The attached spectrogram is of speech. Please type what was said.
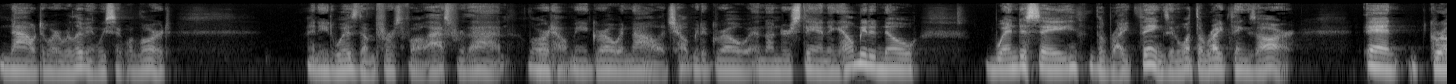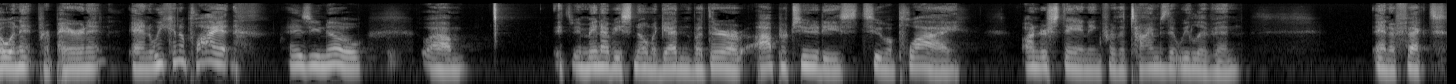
now to where we're living. We say, Well, Lord, I need wisdom. First of all, ask for that. Lord, help me grow in knowledge. Help me to grow in understanding. Help me to know when to say the right things and what the right things are and grow in it, prepare in it. And we can apply it, as you know. Um, it, it may not be snowmageddon, but there are opportunities to apply understanding for the times that we live in and affect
